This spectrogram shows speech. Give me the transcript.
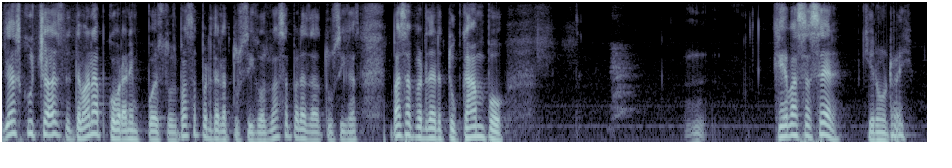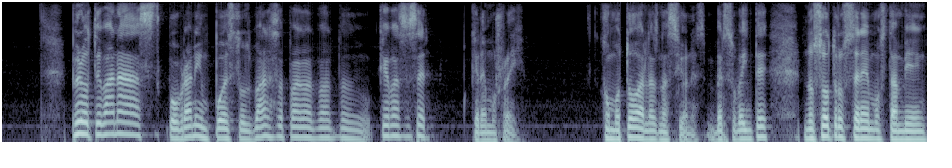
ya escuchaste, te van a cobrar impuestos, vas a perder a tus hijos, vas a perder a tus hijas, vas a perder tu campo. ¿Qué vas a hacer? Quiero un rey pero te van a cobrar impuestos, vas a pagar, ¿qué vas a hacer? Queremos rey, como todas las naciones. Verso 20, nosotros seremos también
